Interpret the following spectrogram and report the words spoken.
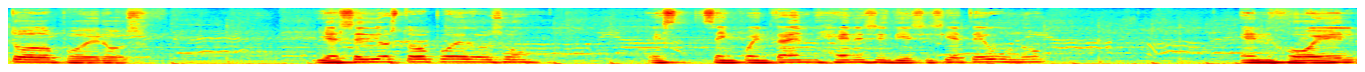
Todopoderoso. Y ese Dios Todopoderoso es- se encuentra en Génesis 17.1, en Joel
